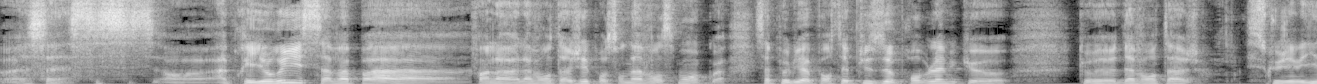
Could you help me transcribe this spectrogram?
euh, ça, ça, a priori, ça va pas, enfin, l'avantager pour son avancement, quoi. Ça peut lui apporter plus de problèmes que que d'avantages. C'est ce que j'avais dit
